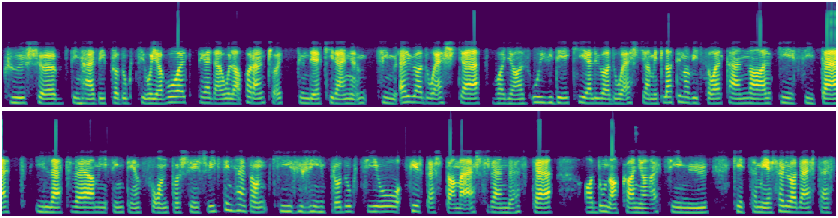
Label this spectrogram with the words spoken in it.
külső színházi produkciója volt, például a Parancsolj Tündér király című előadóestje, vagy az Újvidéki előadóestje, amit Latinovic Zoltánnal készített, illetve ami szintén fontos, és Vígszínházon kívüli produkció, Firtes Tamás rendezte a Dunakanyar című kétszemélyes előadást, ezt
